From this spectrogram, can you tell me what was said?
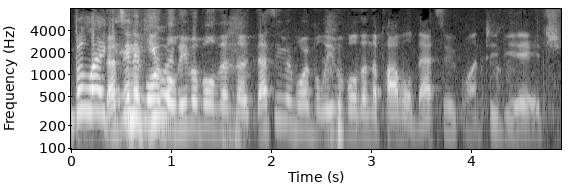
but like, That's even if you more would- believable than the. That's even more believable than the Pavel Datsyuk one. Tbh.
